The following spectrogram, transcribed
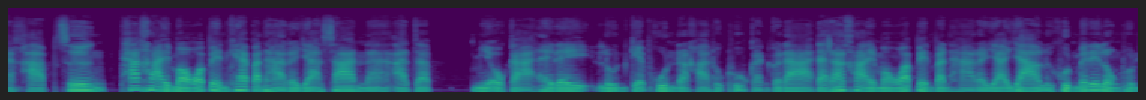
นะครับซึ่งถ้าใครมองว่าเป็นแค่ปัญหาระยะสั้นนะอาจจะ มีโอกาสให้ได้ลุ้นเก็บหุ้นราคาถูกๆกันก็ได้ แต่ถ้าใครมองว่าเป็นปัญหาระยะยาว หรือคุณไม่ได้ลงทุน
